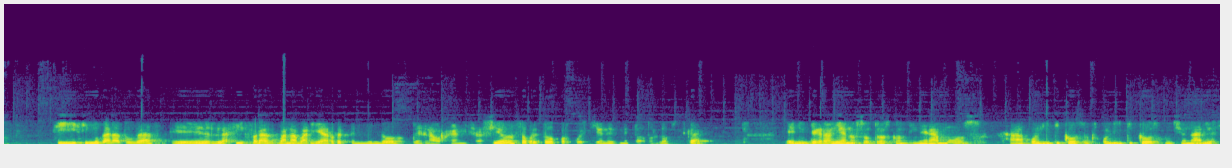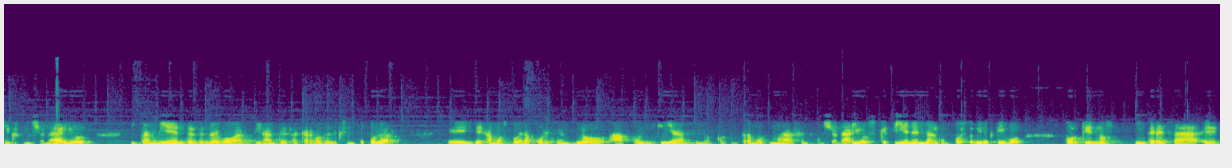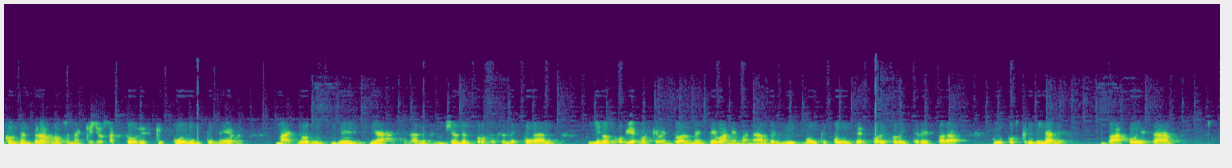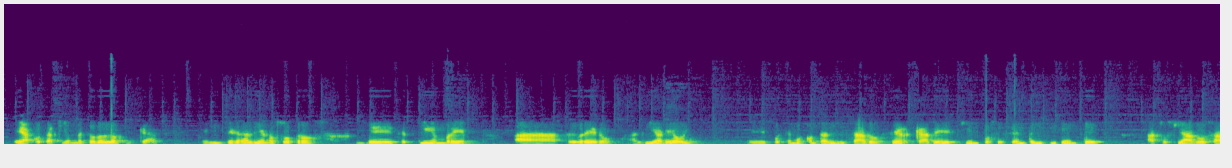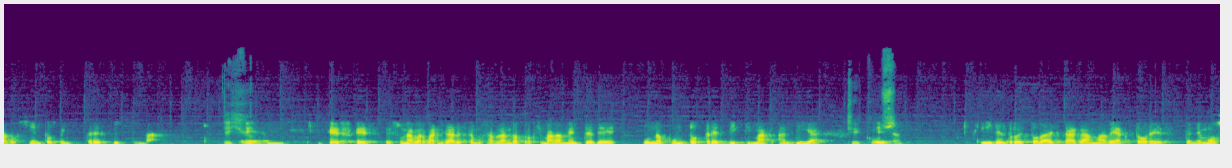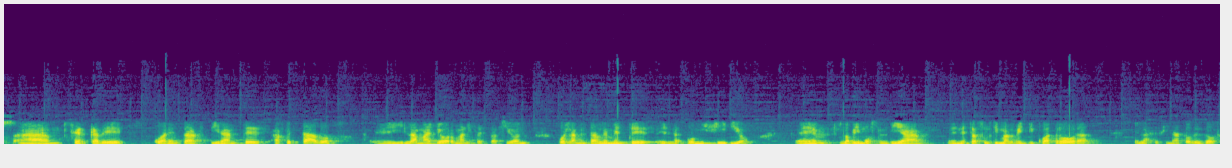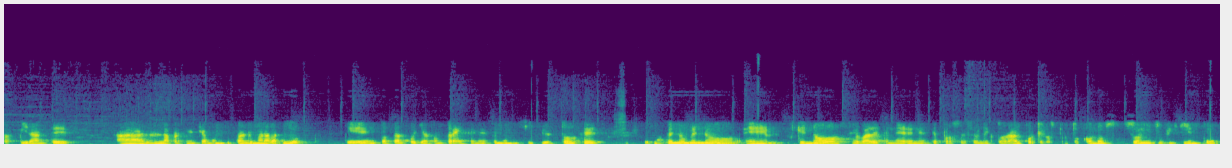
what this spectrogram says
Sí, sin lugar a dudas, las cifras van a variar dependiendo de la organización, sobre todo por cuestiones metodológicas. En Integralia nosotros consideramos a políticos, expolíticos, funcionarios y exfuncionarios, y también, desde luego, aspirantes a cargos de elección popular. Eh, dejamos fuera, por ejemplo, a policías y nos concentramos más en funcionarios que tienen algún puesto directivo, porque nos interesa eh, concentrarnos en aquellos actores que pueden tener mayor incidencia en la definición del proceso electoral y en los gobiernos que eventualmente van a emanar del mismo y que pueden ser por eso de interés para grupos criminales. Bajo esa eh, acotación metodológica, en Integralia nosotros de septiembre a febrero, al día de hoy, eh, pues hemos contabilizado cerca de 160 incidentes asociados a 223 víctimas es, es, es una barbaridad. Estamos hablando aproximadamente de 1.3 víctimas al día. Chicos. Eh, y dentro de toda esta gama de actores tenemos cerca de 40 aspirantes afectados eh, y la mayor manifestación, pues lamentablemente es el homicidio. Eh, lo vimos el día, en estas últimas 24 horas, el asesinato de dos aspirantes a la presidencia municipal de Marabatío, que en total pues ya son tres en este municipio. Entonces, es un fenómeno eh, que no se va a detener en este proceso electoral porque los protocolos son insuficientes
